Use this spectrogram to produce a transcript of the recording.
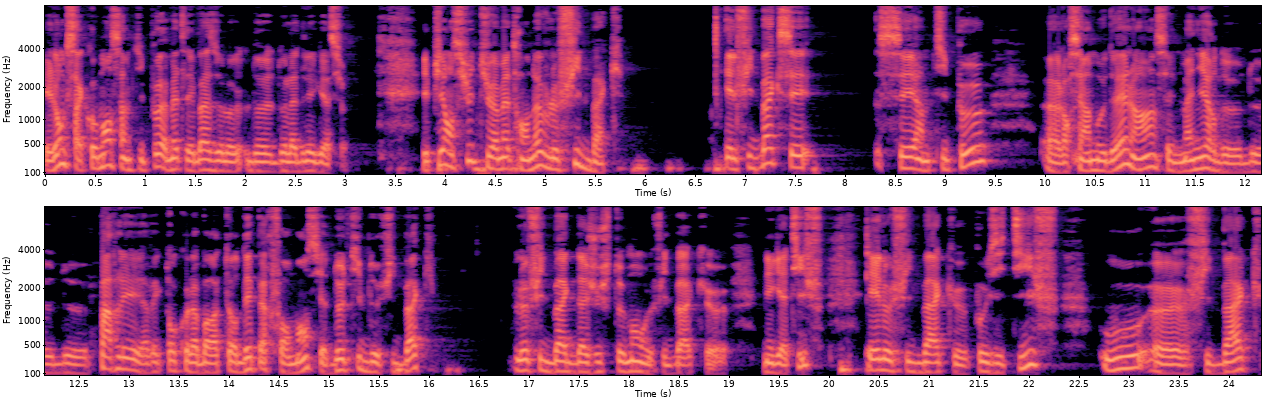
Et donc ça commence un petit peu à mettre les bases de, la délégation. Et puis ensuite tu vas mettre en œuvre le feedback. Et le feedback c'est c'est un petit peu alors c'est un modèle, hein, c'est une manière de, de, parler avec ton collaborateur des performances. Il y a deux types de feedback le feedback d'ajustement ou le feedback euh, négatif et le feedback euh, positif ou euh, feedback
